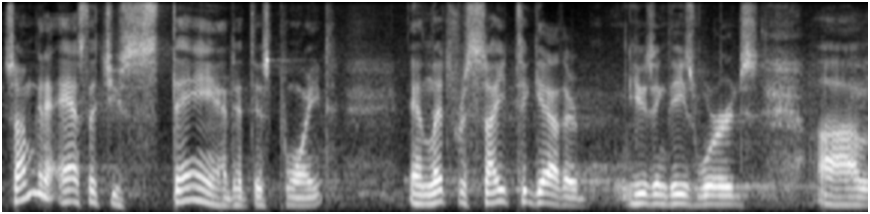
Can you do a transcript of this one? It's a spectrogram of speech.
So I'm going to ask that you stand at this point and let's recite together using these words uh,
